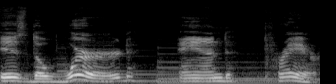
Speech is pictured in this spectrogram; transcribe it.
is the word and prayer.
